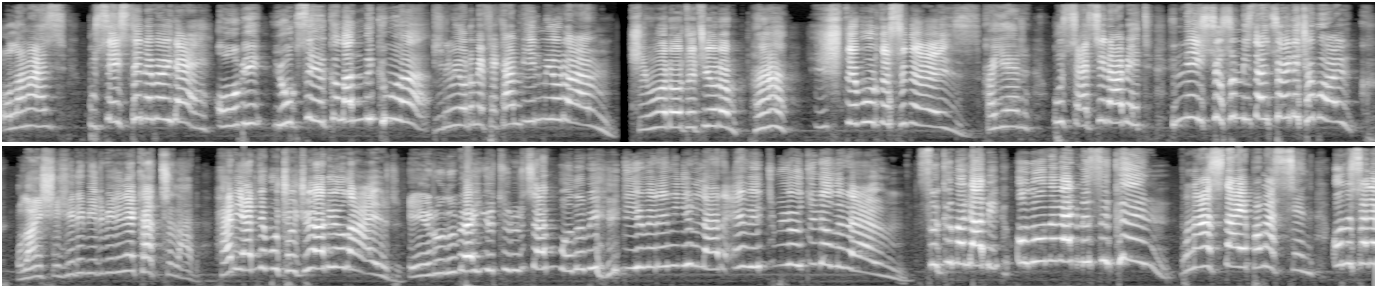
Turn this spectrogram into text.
Olamaz. Bu ses de ne böyle? Abi yoksa yakalandık mı? Bilmiyorum Efekan bilmiyorum. Kim var orada diyorum. Ha? İşte buradasınız. Hayır bu serseri Ahmet. Ne istiyorsun bizden söyle çabuk. Ulan şehri birbirine kattılar. Her yerde bu çocuğu arıyorlar. Eğer onu ben götürürsem bana bir hediye verebilirler. Evet bir ödül alırım. Sakın Ali abi onu ona verme sakın. Bunu asla yapamazsın. Onu sana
